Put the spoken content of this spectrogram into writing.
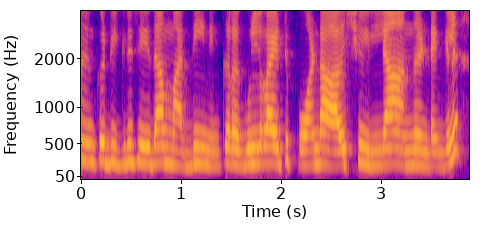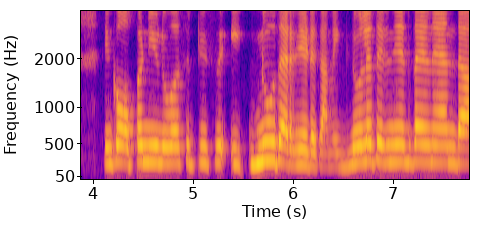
നിങ്ങൾക്ക് ഡിഗ്രി ചെയ്താൽ മതി. നിങ്ങൾക്ക് റെഗുലറായിട്ട് പോകേണ്ട ആവശ്യമില്ല എന്നുണ്ടെങ്കിൽ നിങ്ങൾക്ക് ഓപ്പൺ യൂണിവേഴ്സിറ്റീസ് ഇഗ്നു തിരഞ്ഞെടുക്കാം. ഇഗ്നുവിൽ തിരഞ്ഞെടുത്ത് എന്താ?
